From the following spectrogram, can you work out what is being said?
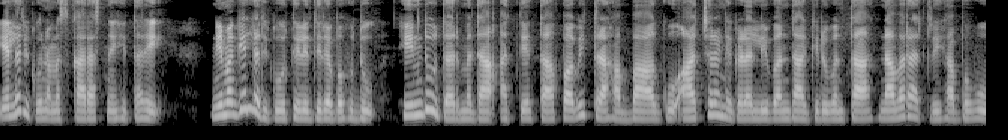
ಎಲ್ಲರಿಗೂ ನಮಸ್ಕಾರ ಸ್ನೇಹಿತರೆ. ನಿಮಗೆಲ್ಲರಿಗೂ ತಿಳಿದಿರಬಹುದು, ಹಿಂದೂ ಧರ್ಮದ ಅತ್ಯಂತ ಪವಿತ್ರ ಹಬ್ಬ ಹಾಗೂ ಆಚರಣೆಗಳಲ್ಲಿ ಒಂದಾಗಿರುವಂಥ ನವರಾತ್ರಿ ಹಬ್ಬವು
